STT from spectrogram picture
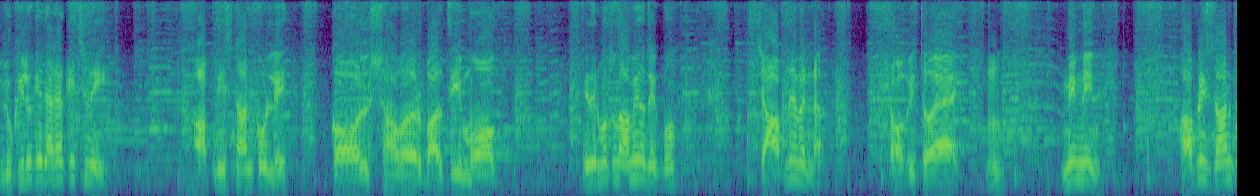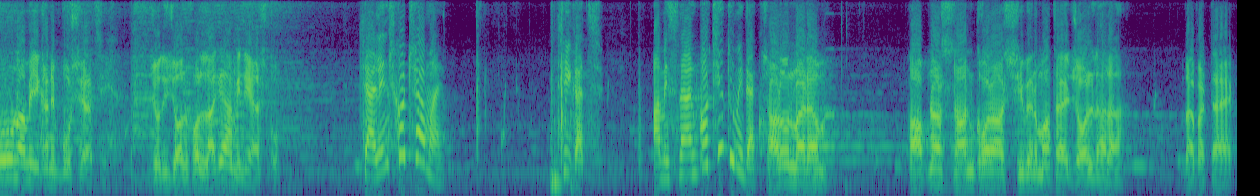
লুকি লুকি দেখার কিছু নেই। আপনি স্নান করলে কল শাওয়ার বালতি মগ এদের মতন আমিও দেখব। চাপ নেবেন না সবই তো এক হুম? নিন নিন। আপনি স্নান করুন আমি এখানে বসে আছি। যদি জল ফল লাগে আমি নিয়ে আসব। চ্যালেঞ্জ করছ আমায়? ঠিক আছে। আমি স্নান করছি তুমি দেখো। ছাড়ুন ম্যাডাম। আপনার স্নান করা শিবের মাথায় জল ঢালা। ব্যাপারটা এক।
